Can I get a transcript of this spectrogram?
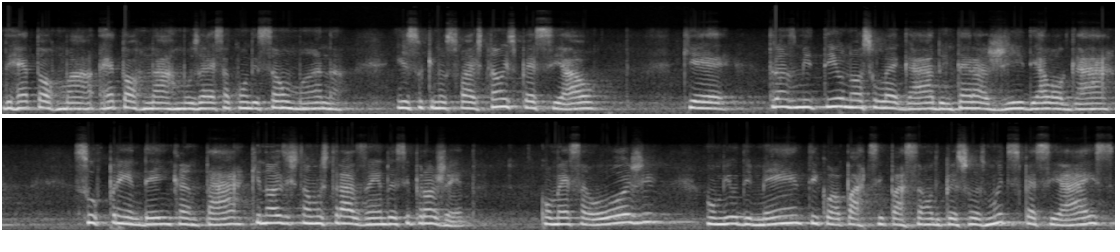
de retornar, retornarmos a essa condição humana, isso que nos faz tão especial, que é transmitir o nosso legado, interagir, dialogar, surpreender, encantar, que nós estamos trazendo esse projeto. Começa hoje, humildemente, com a participação de pessoas muito especiais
